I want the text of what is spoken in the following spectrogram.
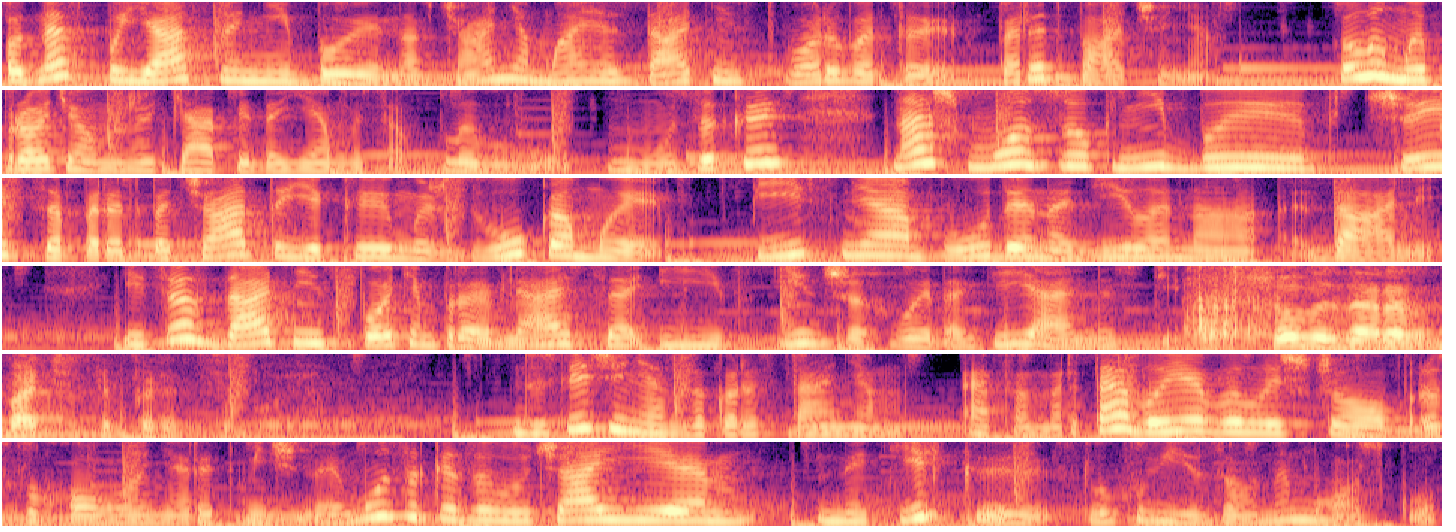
Одне з пояснень, ніби навчання має здатність створювати передбачення. Коли ми протягом життя піддаємося впливу музики, наш мозок ніби вчиться передбачати, якими ж звуками пісня буде наділена далі. І ця здатність потім проявляється і в інших видах діяльності. Що ви зараз бачите перед собою? Дослідження з використанням ФМРТ виявили, що прослуховування ритмічної музики залучає не тільки слухові зони мозку,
